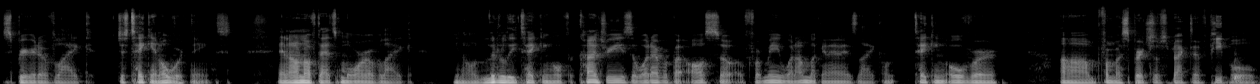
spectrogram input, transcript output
spirit of like just taking over things. And I don't know if that's more of like you know literally taking over countries or whatever, but also for me, what I'm looking at is like taking over um, from a spiritual perspective, people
